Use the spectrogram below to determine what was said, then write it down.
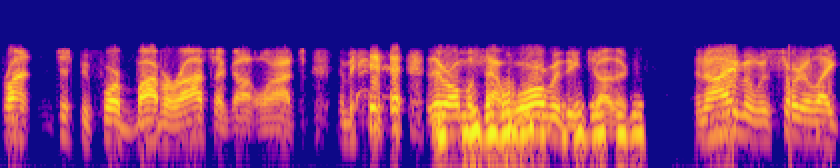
front just before Barbarossa got launched. I mean, they were almost at war with each other, and Ivan was sort of like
